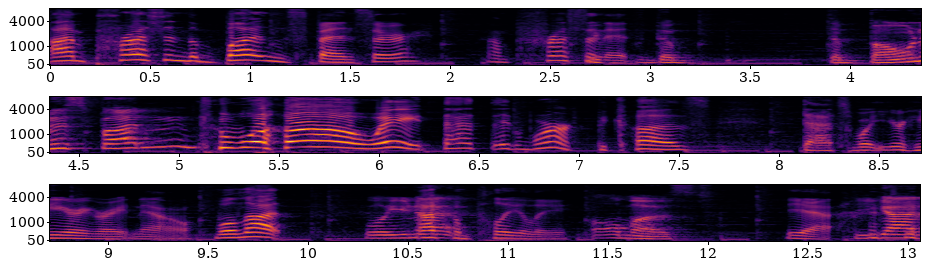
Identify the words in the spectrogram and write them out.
I'm pressing the button, Spencer. I'm pressing the, it. The the bonus button? Whoa! Wait, that it worked because that's what you're hearing right now. Well, not Well, you're not not, completely. almost. Yeah. You got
